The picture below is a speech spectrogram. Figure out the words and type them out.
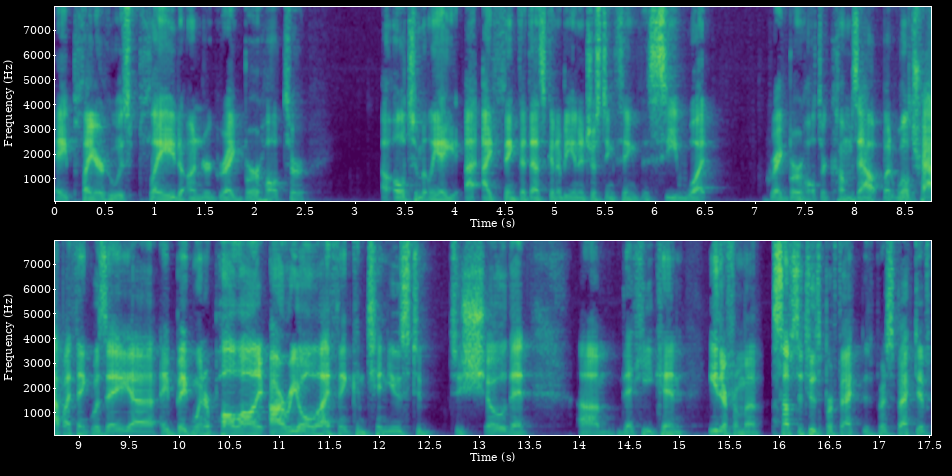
a player who has played under Greg Berhalter. Uh, ultimately, I, I, think that that's going to be an interesting thing to see what Greg Berhalter comes out. But Wil Trapp, I think, was a uh, a big winner. Paul Arriola, I think, continues to to show that. Um, that he can either from a substitutes perspective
